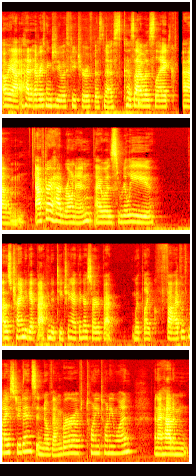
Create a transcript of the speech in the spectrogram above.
Oh yeah, it had everything to do with future of business because I was like, um, after I had Ronan, I was really, I was trying to get back into teaching. I think I started back with like five of my students in November of 2021, and I had them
